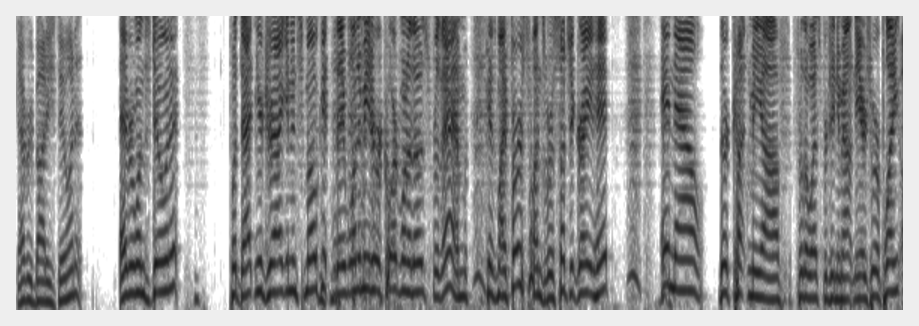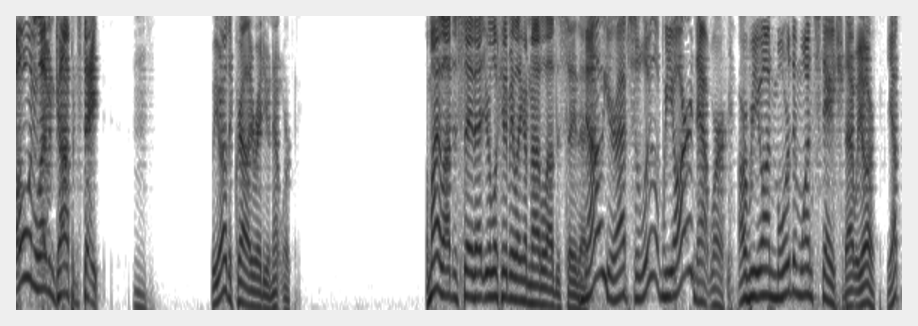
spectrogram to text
Everybody's doing it. Everyone's doing it. Put that in your dragon and smoke it. They wanted me to record one of those for them because my first ones were such a great hit. And now they're cutting me off for the West Virginia Mountaineers who are playing 0 and 11 Coppin State. Hmm. We are the Crowley Radio Network. Am I allowed to say that? You're looking at me like I'm not allowed to say that. No, you're absolutely. We are a network. Are we on more than one station? That we are. Yep.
